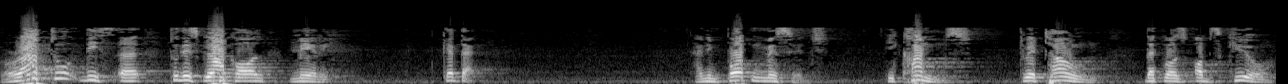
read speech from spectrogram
right to this, uh, to this girl called Mary. Get that? An important message. He comes to a town that was obscure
